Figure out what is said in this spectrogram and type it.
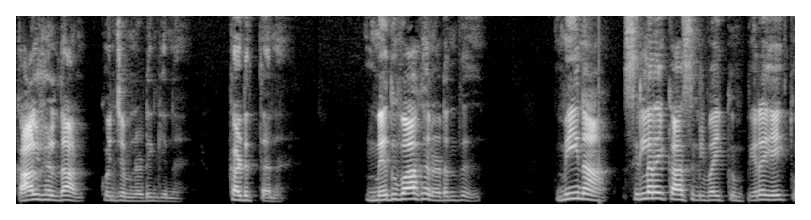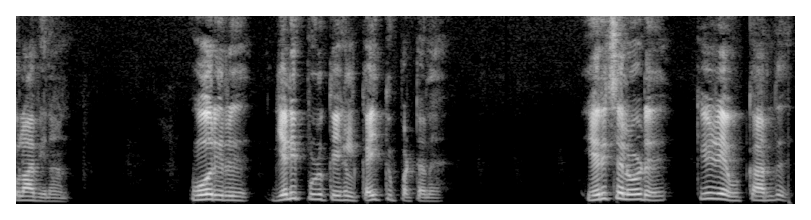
கால்கள்தான் கொஞ்சம் நடுங்கின கடுத்தன. மெதுவாக நடந்து மீனா சில்லறை காசுகள் வைக்கும் பிறையை துளாவினான். ஓரிரு எலிப்புழுக்கைகள் கைக்கு பட்டன. எரிச்சலோடு கீழே உட்கார்ந்து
